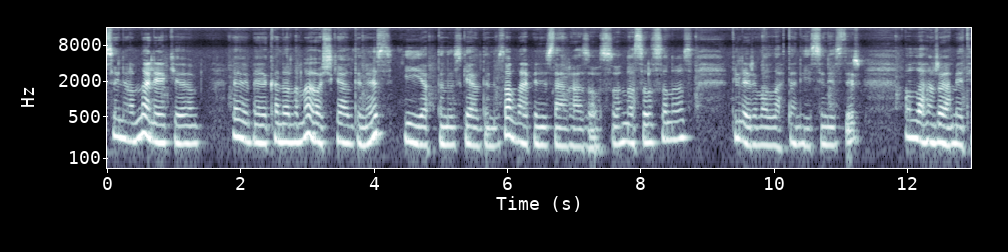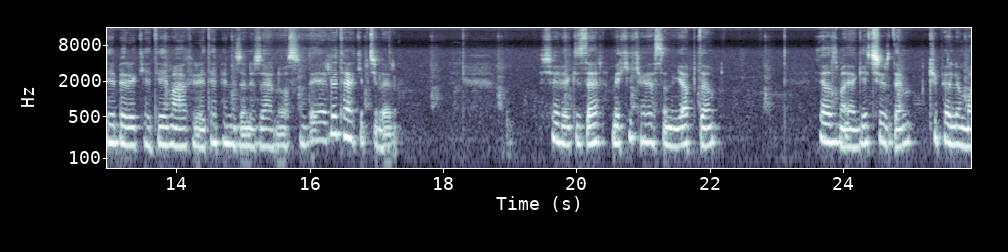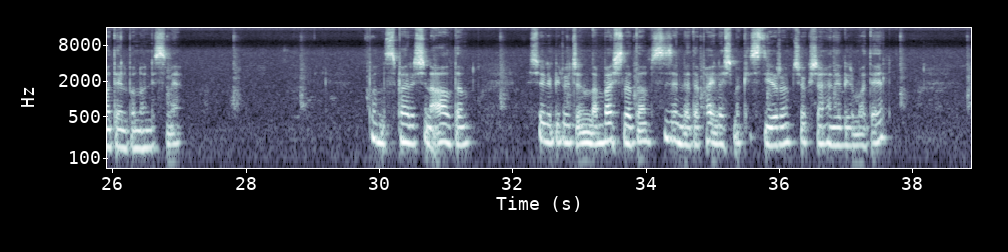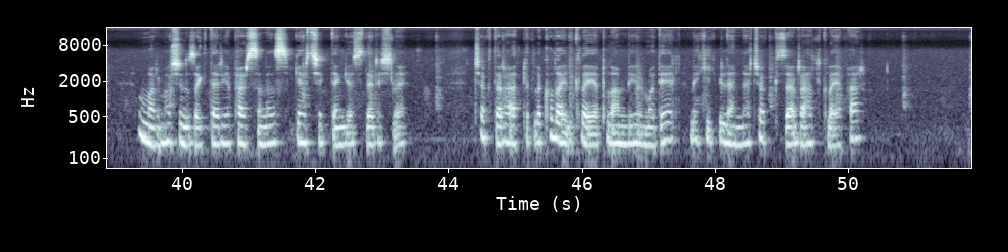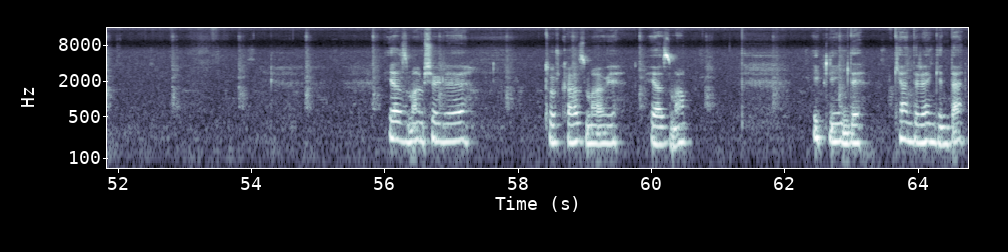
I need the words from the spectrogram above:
Selamünaleyküm. Evet, kanalıma hoş geldiniz. İyi yaptınız, geldiniz. Allah hepinizden razı olsun. Nasılsınız? Dilerim Allah'tan iyisinizdir. Allah'ın rahmeti, bereketi, mağfireti hepinizin üzerine olsun değerli takipçilerim. Şöyle güzel mekik oyasını yaptım. Yazmaya geçirdim. Küpeli model bunun ismi. Bunun siparişini aldım. Şöyle bir ucundan başladım. Sizinle de paylaşmak istiyorum. Çok şahane bir model. Umarım hoşunuza gider yaparsınız. Gerçekten gösterişli. Çok da rahatlıkla, kolaylıkla yapılan bir model. Mekik bilenler çok güzel rahatlıkla yapar. Yazmam şöyle turkaz mavi yazmam. İpliğim de kendi renginden.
